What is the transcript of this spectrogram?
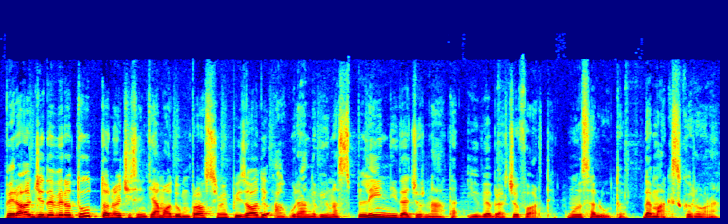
Per oggi è davvero tutto, noi ci sentiamo ad un prossimo episodio augurandovi una splendida giornata. Io vi abbraccio forte. Un saluto da Max Corona.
